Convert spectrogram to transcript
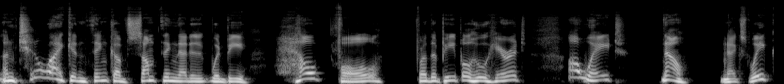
until I can think of something that would be helpful for the people who hear it, I'll wait. Now, next week,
